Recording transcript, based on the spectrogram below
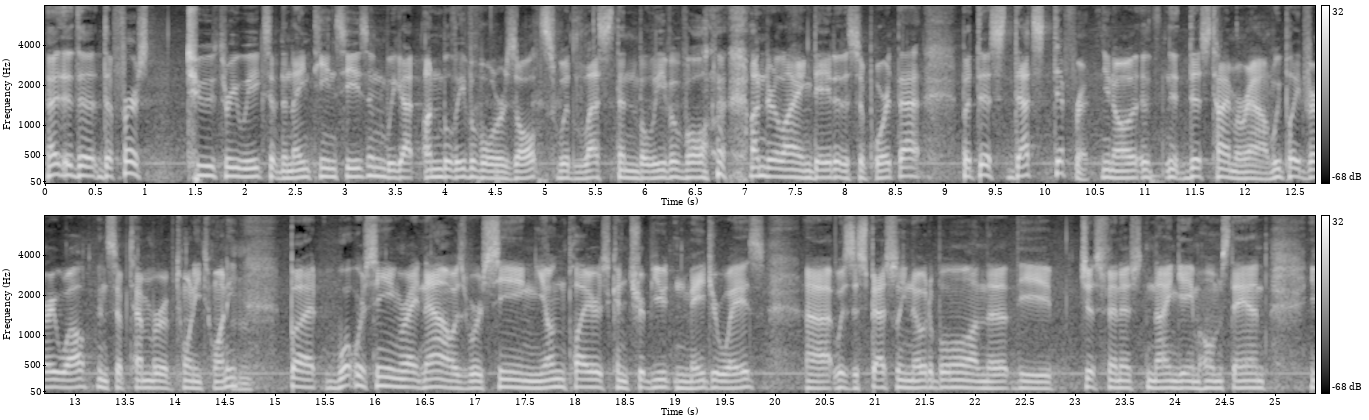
Uh, the the first two three weeks of the 19 season we got unbelievable results with less than believable underlying data to support that but this that's different you know this time around we played very well in september of 2020 mm-hmm. But what we're seeing right now is we're seeing young players contribute in major ways. Uh, was especially notable on the, the just finished nine game homestand.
